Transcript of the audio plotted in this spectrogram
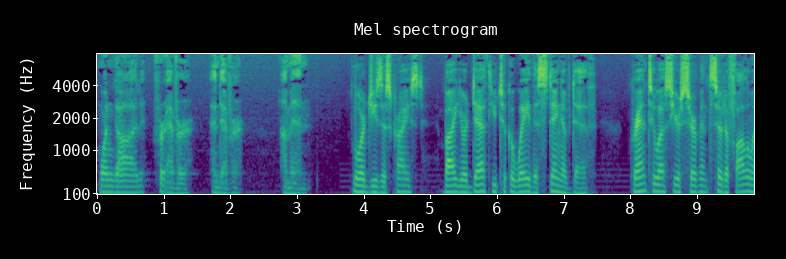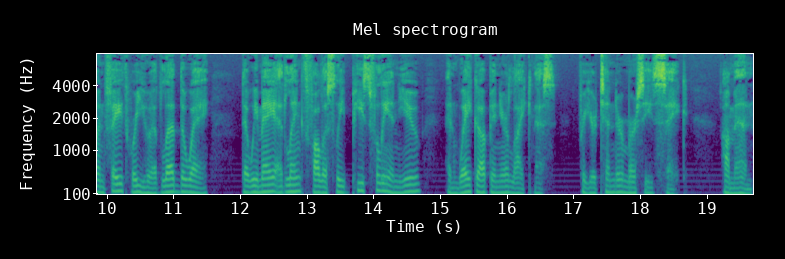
one God, for ever and ever. Amen. Lord Jesus Christ, by your death you took away the sting of death. Grant to us, your servants, so to follow in faith where you have led the way, that we may at length fall asleep peacefully in you and wake up in your likeness, for your tender mercy's sake. Amen.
